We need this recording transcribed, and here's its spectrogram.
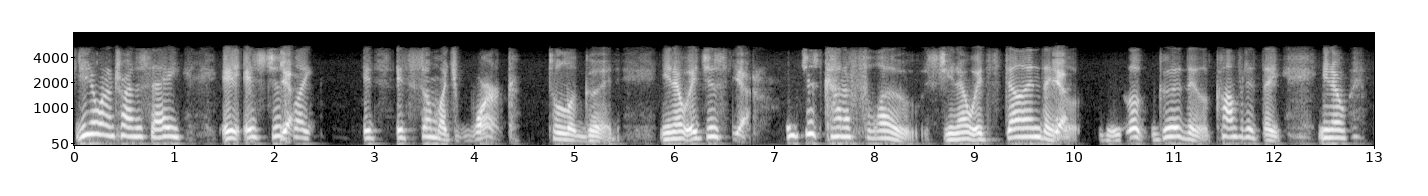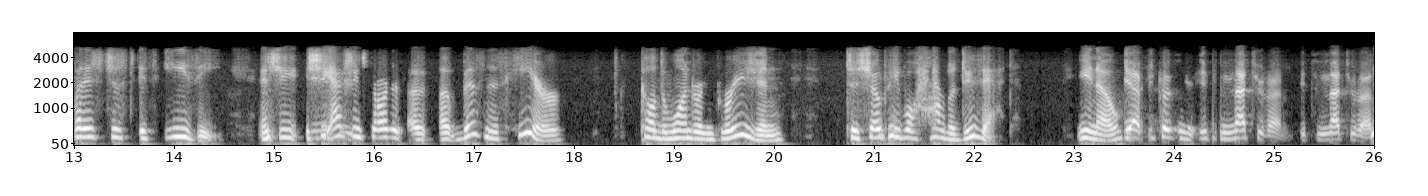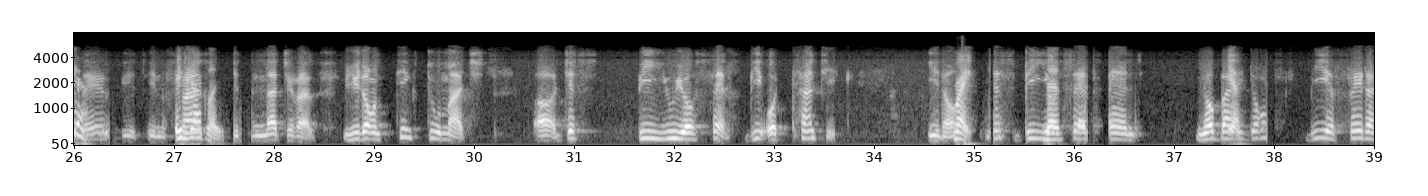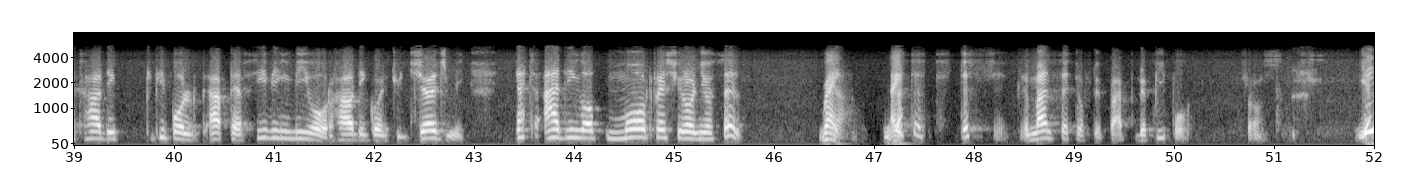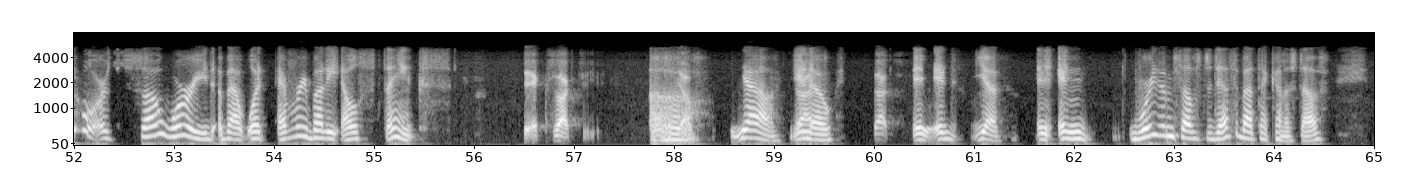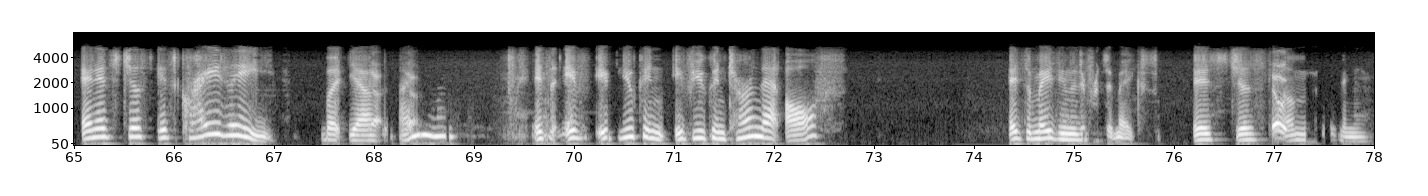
you know what I'm trying to say? It, it's just Yeah. like it's it's so much work to look good. You know, it just Yeah. it just kind of flows. You know, it's done. They Yeah. look they look good. They look confident. They, you know, but it's just it's easy. And she she Easy. actually started a, a business here called the Wandering Parisian to show people how to do that. You know. Yeah, because it's natural. It's natural Yeah. there. It's in France. Exactly. It's natural. You don't think too much. Uh, just be you yourself. Be authentic. You know. Right. Just be That's- yourself, and nobody. Yeah. Don't be afraid at how the people are perceiving me or how they're going to judge me. That's adding up more pressure on yourself. Right. Yeah. Right. That's just the mindset of the the people. France. Yeah. People are so worried about what everybody else thinks. Exactly. Oh, Yeah. yeah. You That- know, That's and, and yeah, and, and worry themselves to death about that kind of stuff, and it's just it's crazy. But yeah, Yeah, I yeah. know. It's if if you can if you can turn that off, it's amazing the mm-hmm. difference it makes. It's just Oh. amazing.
